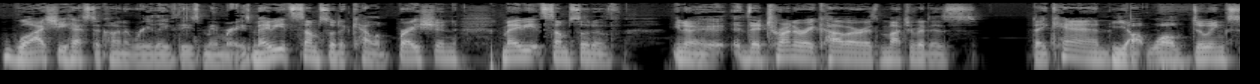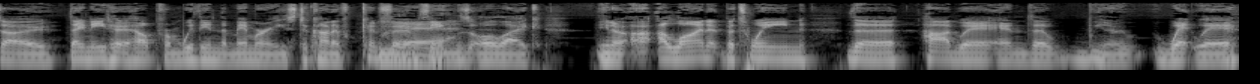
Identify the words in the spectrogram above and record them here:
why she has to kind of relive these memories. Maybe it's some sort of calibration. Maybe it's some sort of you know they're trying to recover as much of it as they can, Yep. but while doing so, they need her help from within the memories to kind of confirm Yeah. things or like you know a- align it between the hardware and the you know wetware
